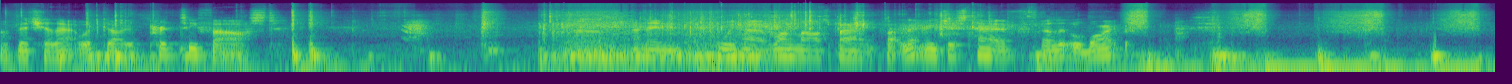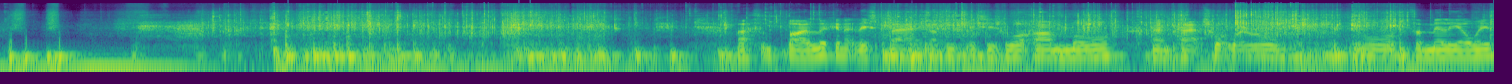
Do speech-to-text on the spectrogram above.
I bet you that would go pretty fast. Um, and then we have one last bag, but let me just have a little wipe. by looking at this bag, I think this is what I'm more, and perhaps what we're all more familiar with.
